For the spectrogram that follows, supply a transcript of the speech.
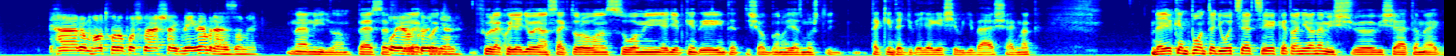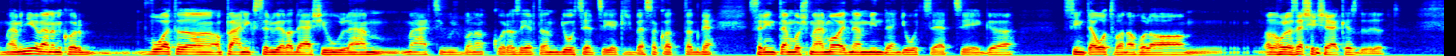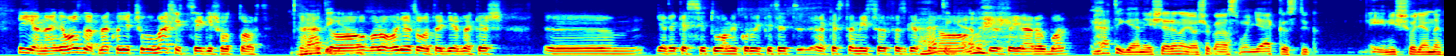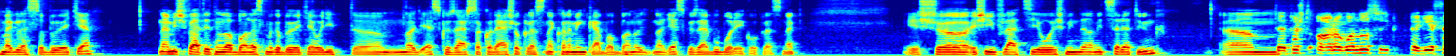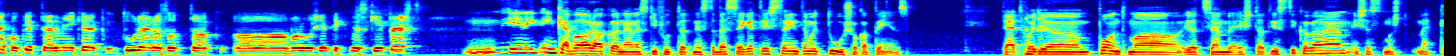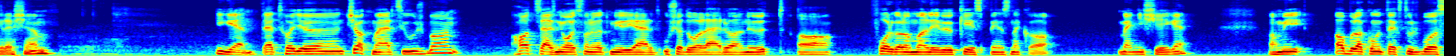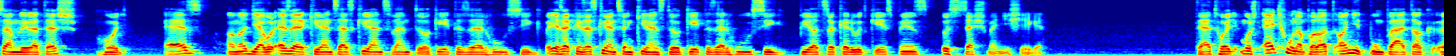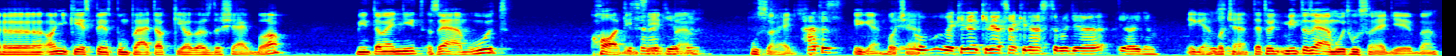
3-6 hónapos válság még nem rázza meg. Nem így van, persze, olyan főleg hogy, főleg, hogy egy olyan szektorról van szó, ami egyébként érintett is abban, hogy ez most tekinthetjük egy egészségügyi válságnak. De egyébként pont a gyógyszercégeket annyira nem is viselte meg. Már nyilván, amikor volt a, a pánikszerű eladási hullám márciusban, akkor azért a gyógyszercégek is beszakadtak, de szerintem most már majdnem minden gyógyszercég szinte ott van, ahol, a, ahol az esés elkezdődött. Igen, engem az lep meg, hogy egy csomó másik cég is ott tart. Tehát hát igen. A, valahogy ez volt egy érdekes érdekes szitu, amikor úgy picit elkezdtem így szörfözgetni hát igen. a tőzsdejárakban. Hát igen, és erre nagyon sokan azt mondják, köztük én is, hogy ennek meg lesz a bőtje. Nem is feltétlenül abban lesz meg a bőtje, hogy itt uh, nagy eszközárszakadások lesznek, hanem inkább abban, hogy nagy eszközár buborékok lesznek. És, uh, és infláció és minden, amit szeretünk. Um, Tehát most arra gondolsz, hogy egészen konkrét termékek túlárazottak a valós értékükhöz képest, én inkább arra akarnám ezt kifuttatni, ezt a beszélgetést, szerintem, hogy túl sok a pénz. Tehát, uh-huh. hogy mhm. pont ma jött szembe egy statisztika velem, és ezt most megkeresem. Igen, tehát, hogy csak márciusban 685 milliárd USA dollárral nőtt a forgalomban lévő készpénznek a mennyisége, ami abból a kontextusból szemléletes, hogy ez a nagyjából 1990-től 2020-ig, vagy 1999-től 2020-ig piacra került készpénz összes mennyisége. Tehát, hogy most egy hónap alatt annyit pumpáltak, annyi készpénzt pumpáltak ki a gazdaságba, mint amennyit az elmúlt 30 évben. évben. 21. Hát ez... Igen, bocsánat. 99-től ugye, ja igen. Igen, 21. bocsánat. Tehát, hogy mint az elmúlt 21 évben.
